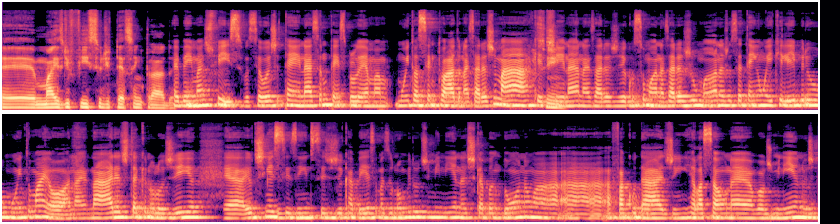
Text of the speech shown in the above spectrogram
é mais difícil de ter essa entrada. É bem mais difícil. Você hoje tem, né? Você não tem esse problema muito acentuado nas áreas de marketing, né? Nas áreas de recursos humanos, nas áreas de humanas, você tem um equilíbrio muito maior. Na, na área de tecnologia, é, eu tinha esses índices de cabeça, mas o número de meninas que abandonam a, a, a faculdade em relação né, aos meninos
